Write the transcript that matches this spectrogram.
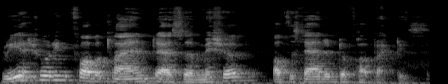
reassuring for the client as a measure of the standard of our practice.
